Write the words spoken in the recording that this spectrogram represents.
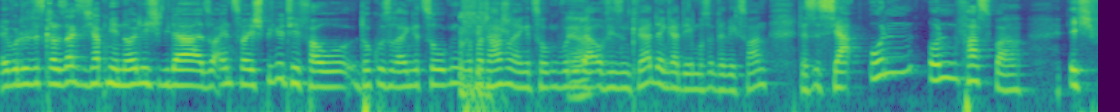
Ey, wo du das gerade sagst, ich habe mir neulich wieder so ein, zwei Spiegel-TV-Dokus reingezogen, Reportagen reingezogen, wo die Ja. da auf diesen Querdenker-Demos unterwegs waren. Das ist ja un unfassbar. Ich,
